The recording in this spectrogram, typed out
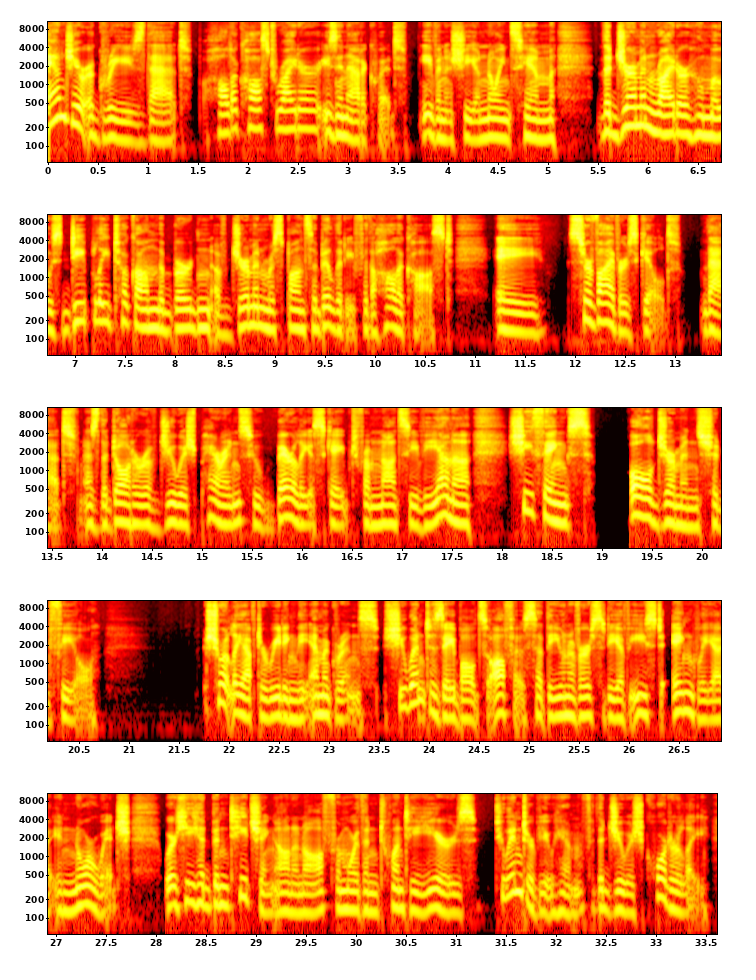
Angier agrees that Holocaust writer is inadequate, even as she anoints him the German writer who most deeply took on the burden of German responsibility for the Holocaust, a survivor's guilt that, as the daughter of Jewish parents who barely escaped from Nazi Vienna, she thinks all Germans should feel. Shortly after reading The Emigrants, she went to Sebald's office at the University of East Anglia in Norwich, where he had been teaching on and off for more than 20 years, to interview him for the Jewish Quarterly.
